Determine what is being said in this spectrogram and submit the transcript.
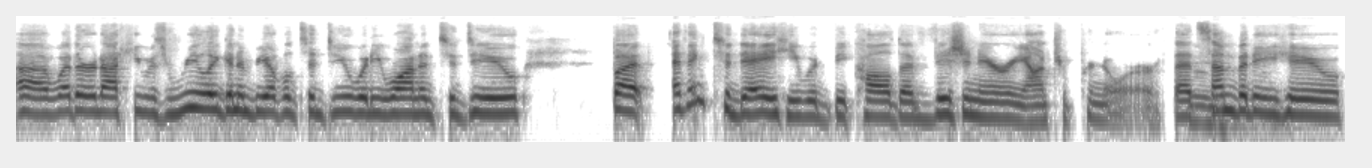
uh, whether or not he was really going to be able to do what he wanted to do. But I think today he would be called a visionary entrepreneur. That's mm. somebody who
